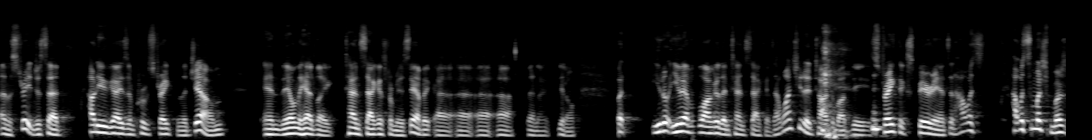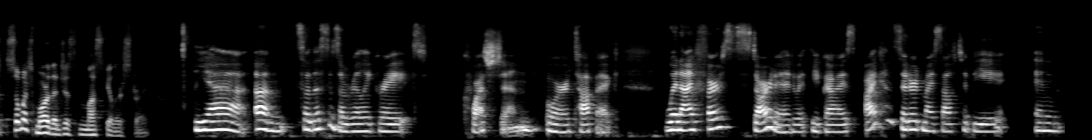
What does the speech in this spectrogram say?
on the street and just said, "How do you guys improve strength in the gym?" and they only had like ten seconds for me to say, "I'm like, uh, uh, uh, uh," then I, you know, but you don't you have longer than 10 seconds i want you to talk about the strength experience and how it's how it's so much more so much more than just muscular strength Yeah. Um, so this is a really great question or topic. When I first started with you guys, I considered myself to be in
